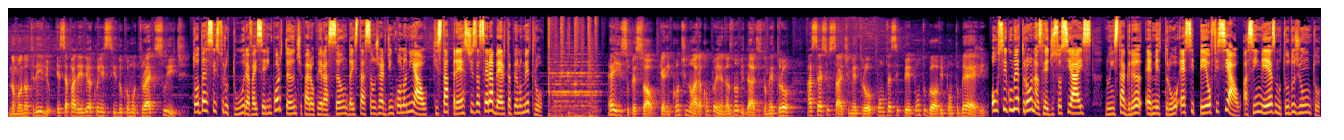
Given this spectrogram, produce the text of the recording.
No monotrilho, esse aparelho é conhecido como track suite. Toda essa estrutura vai ser importante para a operação da estação Jardim Colonial, que está prestes a ser aberta pelo metrô. É isso, pessoal. Querem continuar acompanhando as novidades do metrô? Acesse o site metrô.sp.gov.br. Ou siga o metrô nas redes sociais. No Instagram é Metrô SP Oficial, assim mesmo, tudo junto.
